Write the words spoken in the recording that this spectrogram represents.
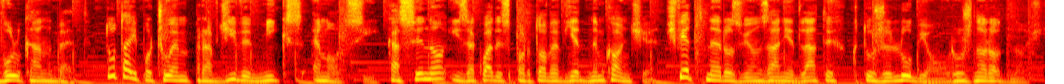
Vulcan Bet. Tutaj poczułem prawdziwy miks emocji. Kasyno i zakłady sportowe w jednym kącie. Świetne rozwiązanie dla tych, którzy lubią różnorodność.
